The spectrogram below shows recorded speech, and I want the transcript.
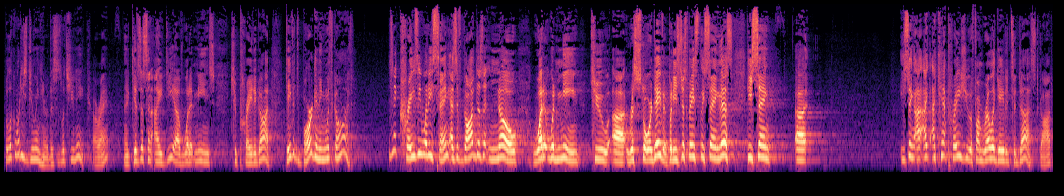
But look at what he's doing here. This is what's unique, all right? And it gives us an idea of what it means to pray to God. David's bargaining with God. Isn't it crazy what he's saying? As if God doesn't know what it would mean to uh, restore David. But he's just basically saying this. He's saying, uh, he's saying, I, I can't praise you if I'm relegated to dust, God.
